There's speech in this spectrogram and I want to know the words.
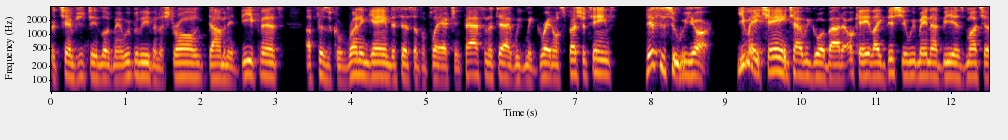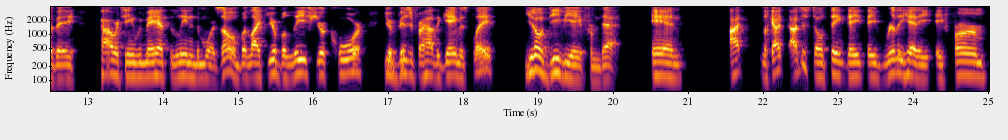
a championship team, look, man, we believe in a strong, dominant defense, a physical running game that sets up a play action passing attack. We can be great on special teams. This is who we are. You may change how we go about it. Okay, like this year, we may not be as much of a power team. We may have to lean into more zone, but like your beliefs, your core, your vision for how the game is played, you don't deviate from that. And I look, I, I just don't think they they really had a, a firm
